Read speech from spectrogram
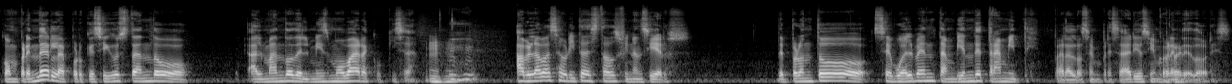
comprenderla, porque sigo estando al mando del mismo barco, quizá. Hablabas ahorita de estados financieros. De pronto se vuelven también de trámite para los empresarios y emprendedores.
